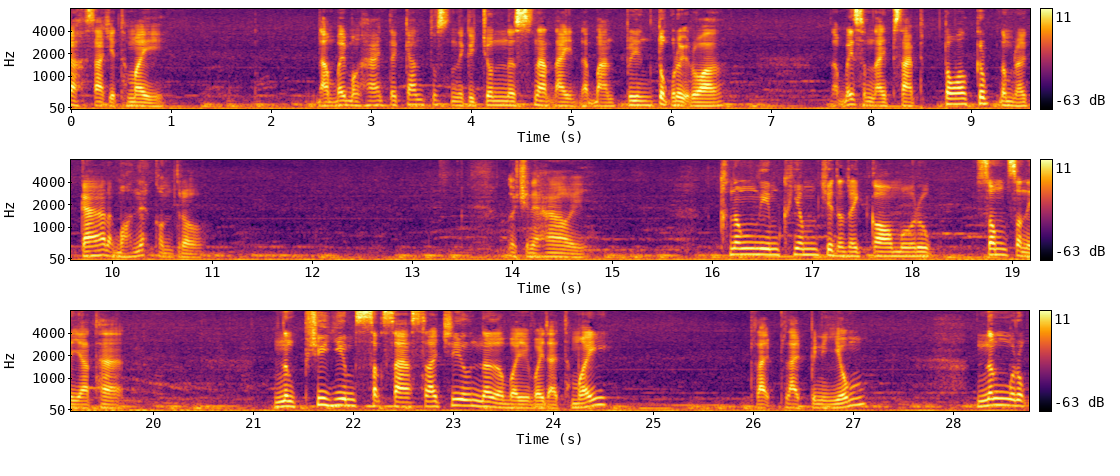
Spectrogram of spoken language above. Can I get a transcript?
កាសសាជាថ្មី ដើម្បីបង្ហាញទៅកាន់ទស្សនិកជននៅស្នាដៃដែលបានព្រៀងទុករួចរាល់ដើម្បីសម្ដែងផ្សាយផ្ទាល់គ្រប់តម្រូវការរបស់អ្នកគ្រប់គ្រងដូច្នេះហើយ ក្នុងនាមខ្ញុំជាតន្ត្រីករមួយរូបសូមសន្យាថានឹងព្យាយាមសិក្សាស្រាវជ្រាវនៅអ្វីអ្វីដែលថ្មីប្លែកប្លែកពីនិយមនិងរុក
